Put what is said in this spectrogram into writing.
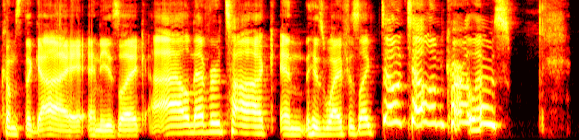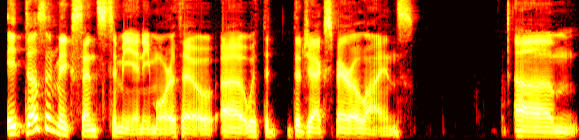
comes the guy, and he's like, "I'll never talk," and his wife is like, "Don't tell him, Carlos." It doesn't make sense to me anymore, though, uh, with the the Jack Sparrow lines um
